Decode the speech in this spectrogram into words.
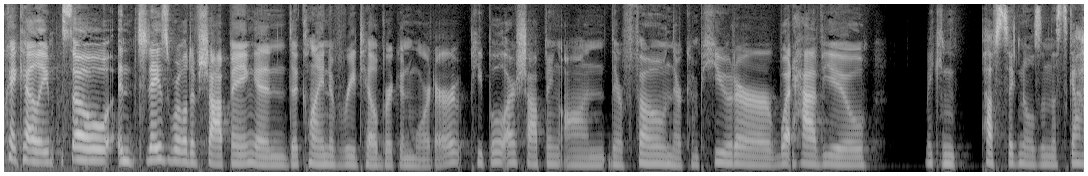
Okay, Kelly. So, in today's world of shopping and decline of retail brick and mortar, people are shopping on their phone, their computer, what have you, making puff signals in the sky,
